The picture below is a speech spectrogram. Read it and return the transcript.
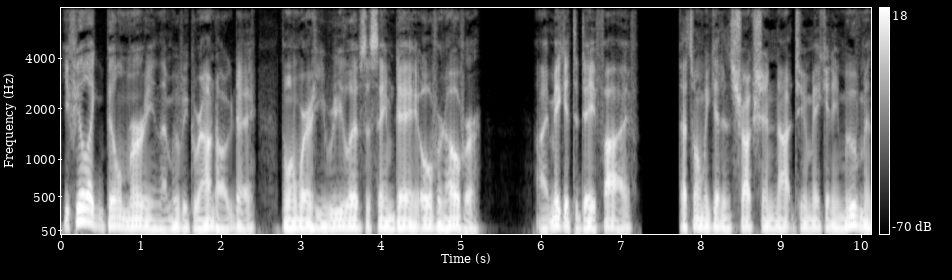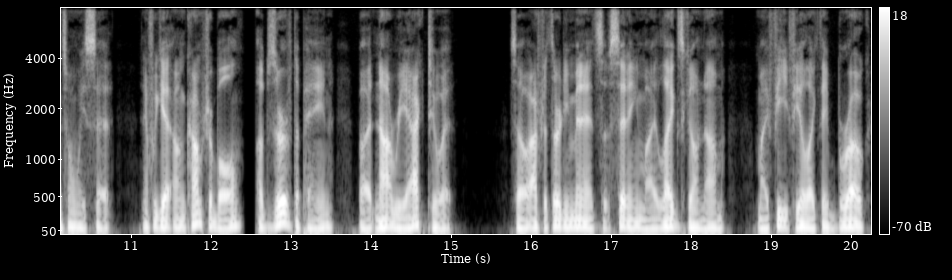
You feel like Bill Murray in that movie Groundhog Day, the one where he relives the same day over and over. I make it to day five. That's when we get instruction not to make any movements when we sit. And if we get uncomfortable, observe the pain, but not react to it. So after 30 minutes of sitting, my legs go numb. My feet feel like they broke.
